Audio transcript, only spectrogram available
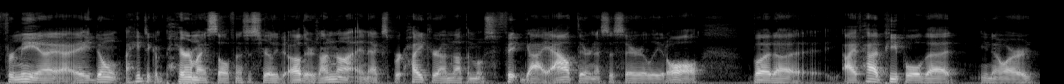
for me, I, I, don't, I hate to compare myself necessarily to others. I'm not an expert hiker. I'm not the most fit guy out there necessarily at all. But uh, I've had people that, you know, are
